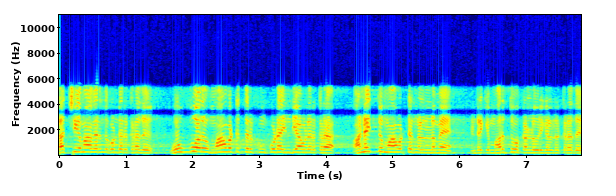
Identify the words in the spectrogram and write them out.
லட்சியமாக இருந்து கொண்டிருக்கிறது. ஒவ்வொரு மாவட்டத்திற்கும் கூட இந்தியாவில் இருக்கிற அனைத்து மாவட்டங்களிலுமே இன்றைக்கு மருத்துவ கல்லூரிகள் இருக்கிறது.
